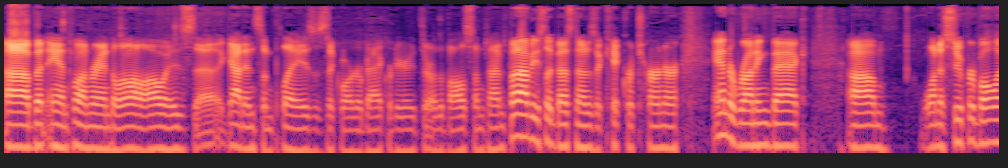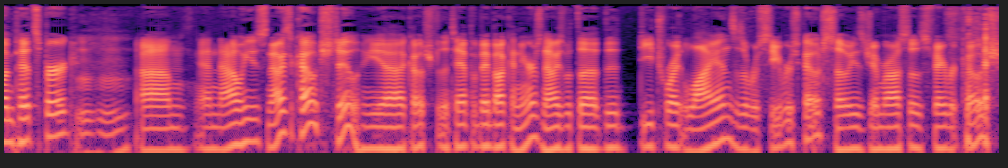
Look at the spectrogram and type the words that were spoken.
Uh, but Antwaan Randle El always uh, got in some plays as the quarterback where he would throw the ball sometimes. But obviously, best known as a kick returner and a running back. Um, won a Super Bowl in Pittsburgh, hmm um, and now he's now he's a coach too. He uh, coached for the Tampa Bay Buccaneers. Now he's with the, the Detroit Lions as a receivers coach. So he's Jim Rossow's favorite coach.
